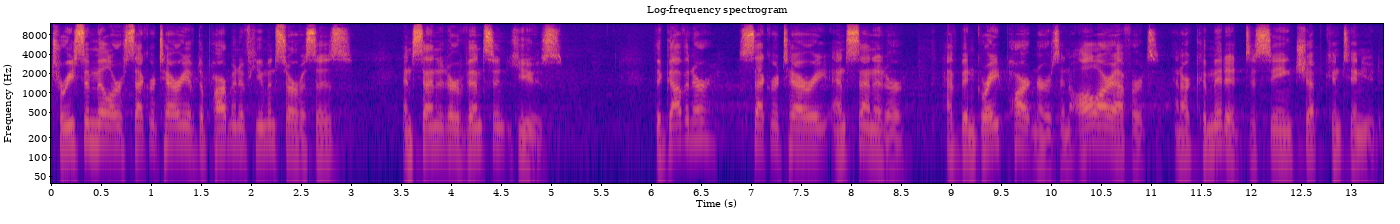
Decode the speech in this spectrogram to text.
Teresa Miller, Secretary of Department of Human Services, and Senator Vincent Hughes. The Governor, Secretary, and Senator have been great partners in all our efforts and are committed to seeing CHIP continued.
